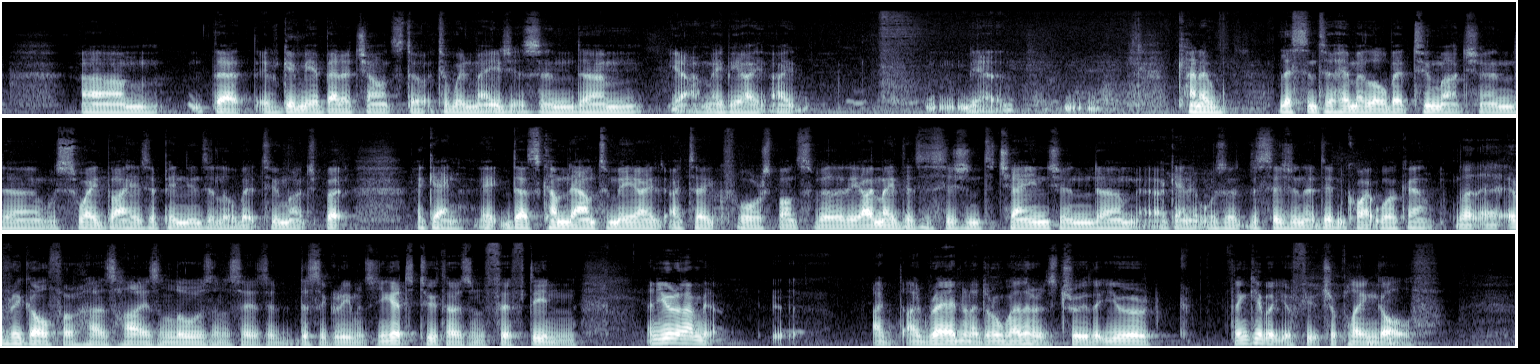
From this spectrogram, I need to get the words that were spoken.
um, that it would give me a better chance to to win majors. And um, yeah, maybe I, I yeah kind of listened to him a little bit too much and uh, was swayed by his opinions a little bit too much. But again, it does come down to me. I, I take full responsibility. I made the decision to change, and um, again, it was a decision that didn't quite work out. But uh, every golfer has highs and lows and says disagreements. You get to 2015, and you're. I mean, I, I read, and I don't know whether it's true that you're thinking about your future playing golf.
